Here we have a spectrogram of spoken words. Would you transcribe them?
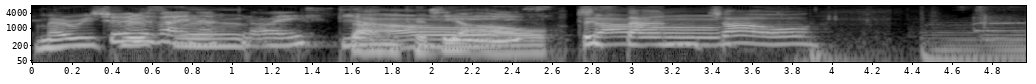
Merry Schöne Christmas. Weihnachten euch. Dir Danke auch. dir auch. Bis Ciao. dann. Ciao.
